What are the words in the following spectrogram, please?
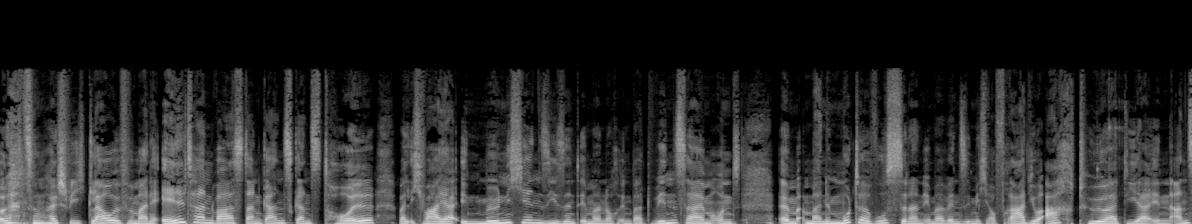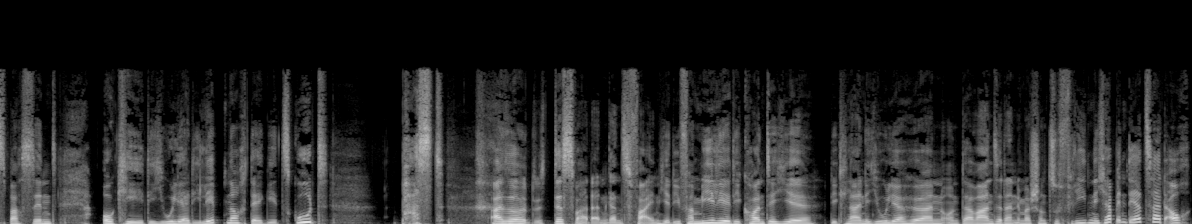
oder zum Beispiel, ich glaube, für meine Eltern war es dann ganz, ganz toll, weil ich war ja in München, sie sind immer noch in Bad Windsheim und ähm, meine Mutter wusste dann immer, wenn sie mich auf Radio 8 hört, die ja in Ansbach sind, okay, die Julia, die lebt noch, der geht's gut, passt. Also das war dann ganz fein. Hier die Familie, die konnte hier die kleine Julia hören und da waren sie dann immer schon zufrieden. Ich habe in der Zeit auch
